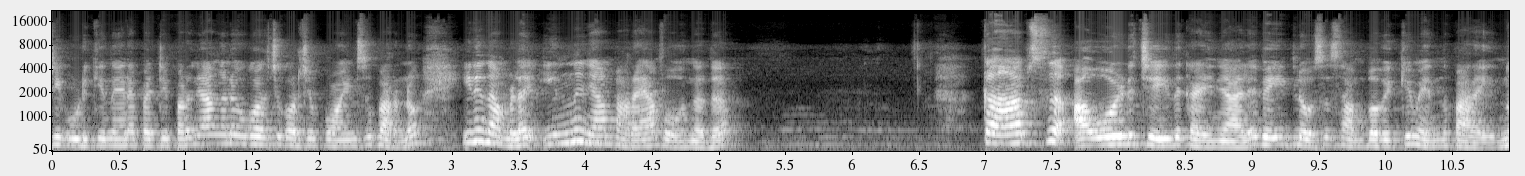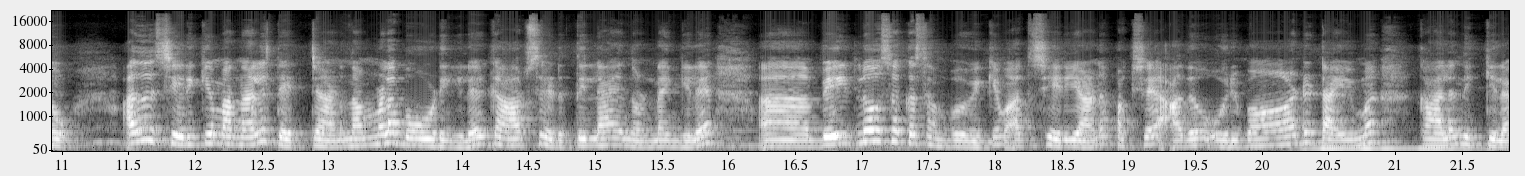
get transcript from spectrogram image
ടീ കുടിക്കുന്നതിനെ പറ്റി പറഞ്ഞു അങ്ങനെ കുറച്ച് കുറച്ച് പോയിന്റ്സ് പറഞ്ഞു. ഇനി നമ്മൾ ഇന്ന് ഞാൻ പറയാൻ പോകുന്നത് കാർബ്സ് അവോയ്ഡ് ചെയ്ത് കഴിഞ്ഞാൽ വെയിറ്റ് ലോസ് സംഭവിക്കും എന്ന് പറയുന്നു. അത് ശരിക്കും പറഞ്ഞാൽ തെറ്റാണ്. നമ്മളെ ബോഡിയിൽ കാർബ്സ് എടുത്തില്ല എന്നുണ്ടെങ്കിൽ വെയിറ്റ് ലോസ് ഒക്കെ സംഭവിക്കും. അത് ശരിയാണ്. പക്ഷെ അത് ഒരുപാട് ടൈം കാലം നിൽക്കില്ല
